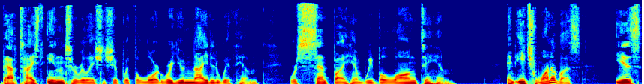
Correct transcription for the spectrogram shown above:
baptized into relationship with the Lord. We're united with Him. We're sent by Him. We belong to Him. And each one of us is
